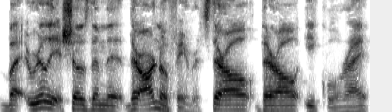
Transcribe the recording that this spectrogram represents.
but really it shows them that there are no favorites. They're all they're all equal, right?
